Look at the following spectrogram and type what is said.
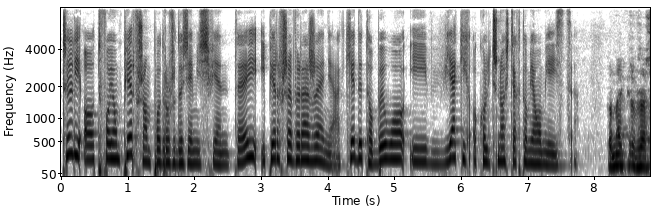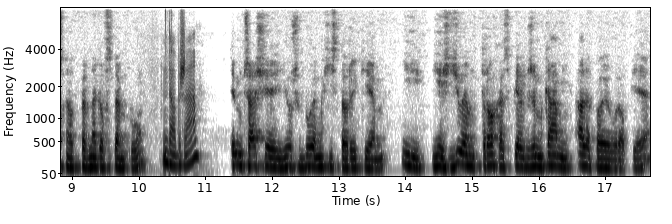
czyli o Twoją pierwszą podróż do Ziemi Świętej i pierwsze wyrażenia. Kiedy to było i w jakich okolicznościach to miało miejsce? To najpierw zacznę od pewnego wstępu. Dobrze. W tym czasie już byłem historykiem i jeździłem trochę z pielgrzymkami, ale po Europie.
